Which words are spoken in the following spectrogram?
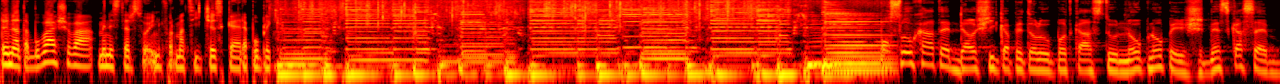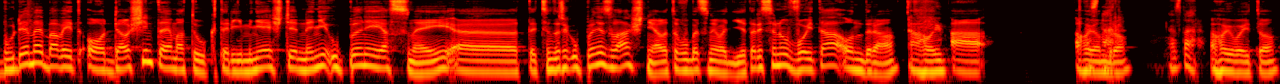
Renata Bubášová, Ministerstvo informací České republiky. Posloucháte další kapitolu podcastu Nope Nopiš. Dneska se budeme bavit o dalším tématu, který mně ještě není úplně jasný. Eh, teď jsem to řekl úplně zvláštně, ale to vůbec nevadí. Je tady se mnou Vojta Ondra. Ahoj. A... Ahoj. Ondro. Nazdar. Ahoj Vojto.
